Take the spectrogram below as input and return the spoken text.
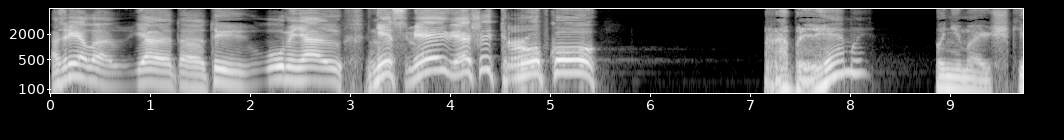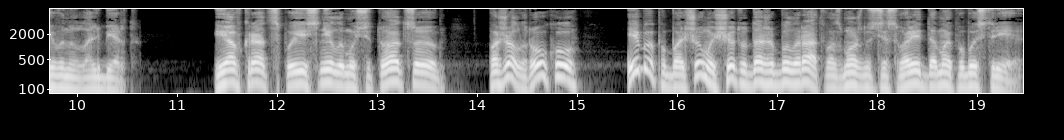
Озрела, я это... Ты у меня... Не смей вешать трубку!» «Проблемы?» — понимающе кивнул Альберт. Я вкратце пояснил ему ситуацию, пожал руку, ибо, по большому счету, даже был рад возможности свалить домой побыстрее.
